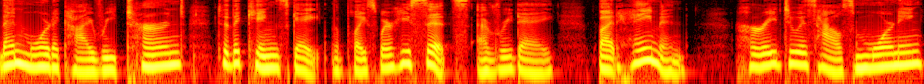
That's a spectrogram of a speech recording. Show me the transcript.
Then Mordecai returned to the king's gate, the place where he sits every day but Haman hurried to his house mourning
